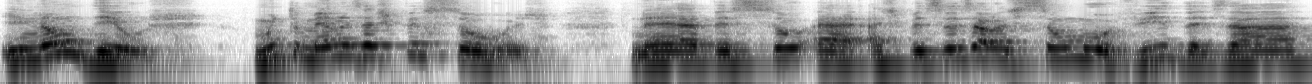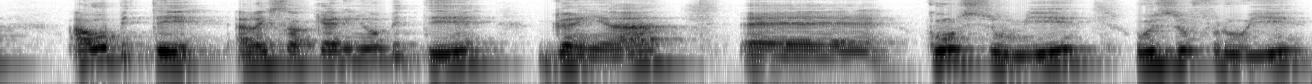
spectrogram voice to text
e não Deus, muito menos as pessoas. Né? A pessoa, é, as pessoas elas são movidas a, a obter, elas só querem obter, ganhar, é, consumir, usufruir.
